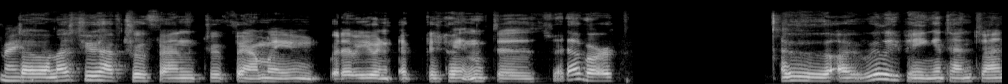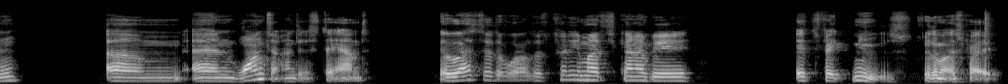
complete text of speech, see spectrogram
Right. So unless you have true friends, true family, whatever your acquaintances, whatever, who are really paying attention um, and want to understand, the rest of the world is pretty much gonna be it's fake news for the most part.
